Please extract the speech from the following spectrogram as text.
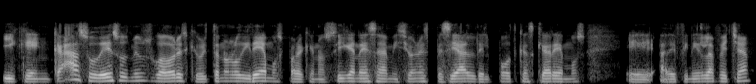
y que en caso de esos mismos jugadores, que ahorita no lo diremos para que nos sigan esa misión especial del podcast que haremos eh, a definir la fecha,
